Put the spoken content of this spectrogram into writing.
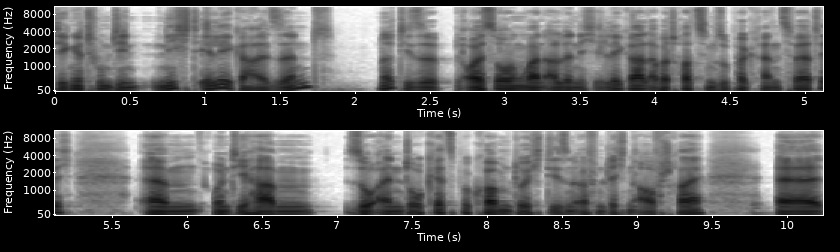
Dinge tun, die nicht illegal sind, ne, diese Äußerungen waren alle nicht illegal, aber trotzdem super grenzwertig. Ähm, und die haben so einen Druck jetzt bekommen durch diesen öffentlichen Aufschrei, äh,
